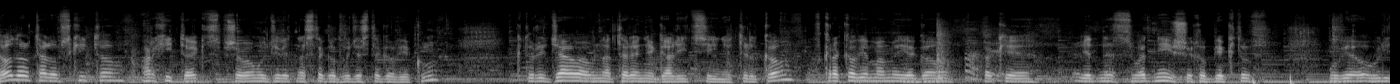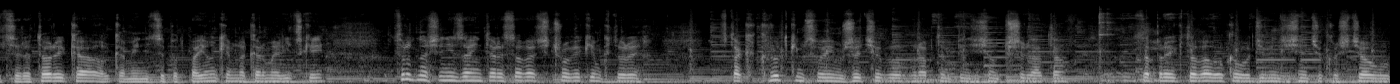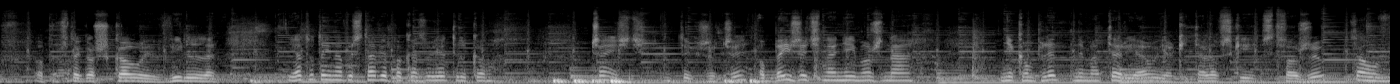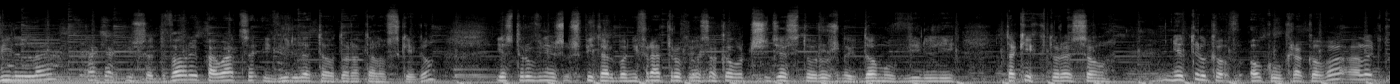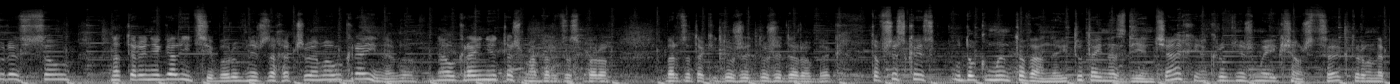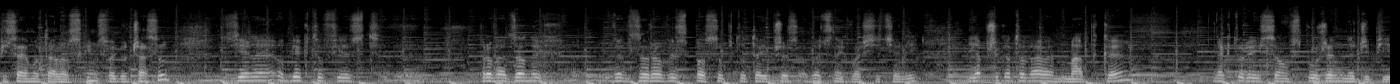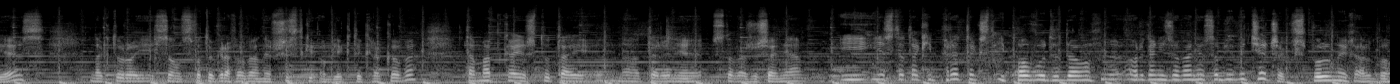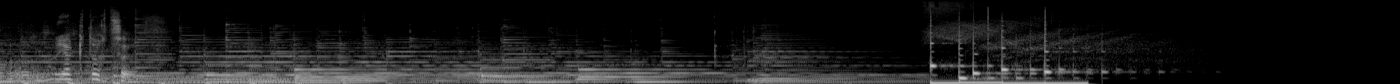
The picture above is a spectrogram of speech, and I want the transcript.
Teodor Talowski to architekt z przełomu XIX-XX wieku, który działał na terenie Galicji nie tylko. W Krakowie mamy jego takie jedne z ładniejszych obiektów. Mówię o ulicy Retoryka, o kamienicy pod Pająkiem na Karmelickiej. Trudno się nie zainteresować człowiekiem, który w tak krótkim swoim życiu, bo raptem 53 lata, zaprojektował około 90 kościołów, oprócz tego szkoły, wille. Ja tutaj na wystawie pokazuję tylko część tych rzeczy. Obejrzeć na niej można niekompletny materiał, jaki Talowski stworzył. Są wille, tak jak pisze, dwory, pałace i wille Teodora Talowskiego. Jest również szpital Bonifratrów, jest około 30 różnych domów, willi, takich, które są nie tylko wokół Krakowa, ale które są na terenie Galicji, bo również zahaczyłem o Ukrainę, bo na Ukrainie też ma bardzo sporo, bardzo taki duży, duży dorobek. To wszystko jest udokumentowane i tutaj na zdjęciach, jak również w mojej książce, którą napisałem o Talowskim swego czasu, wiele obiektów jest e, prowadzonych we wzorowy sposób tutaj przez obecnych właścicieli. Ja przygotowałem mapkę, na której są współrzędne GPS, na której są sfotografowane wszystkie obiekty Krakowa. Ta mapka jest tutaj na terenie stowarzyszenia i jest to taki pretekst i powód do organizowania sobie wycieczek wspólnych albo jak kto chce.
